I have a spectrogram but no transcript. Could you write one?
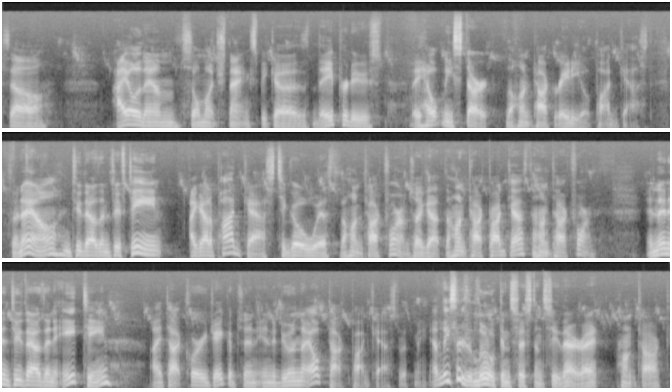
So I owe them so much thanks because they produced, they helped me start the Hunt Talk Radio podcast. So now in 2015, I got a podcast to go with the Hunt Talk Forum. So I got the Hunt Talk podcast, the Hunt Talk Forum. And then in 2018, I talked Corey Jacobson into doing the Elk Talk podcast with me. At least there's a little consistency there, right? Hunt Talk,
